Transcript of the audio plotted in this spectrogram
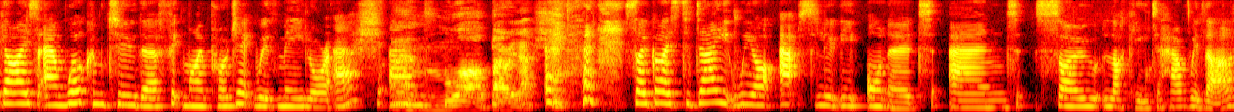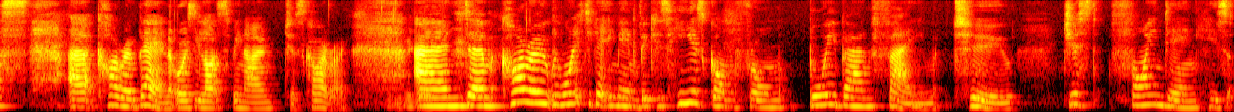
guys, and welcome to the Fit Mind Project with me, Laura Ash. And moi, Barry Ash. So, guys, today we are absolutely honoured and so lucky to have with us uh, Cairo Benn, or as he likes to be known, just Cairo. And um, Cairo, we wanted to get him in because he has gone from boy band fame to just finding his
